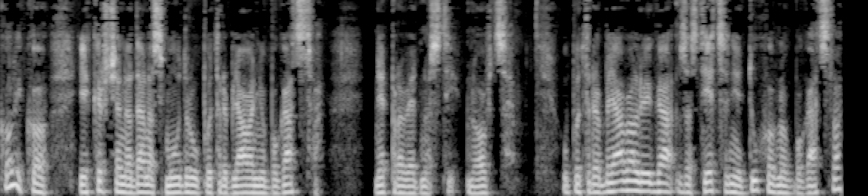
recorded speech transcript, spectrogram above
Koliko je kršćana danas mudro u upotrebljavanju bogatstva, nepravednosti, novca? Upotrebljavali ga za stjecanje duhovnog bogatstva?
